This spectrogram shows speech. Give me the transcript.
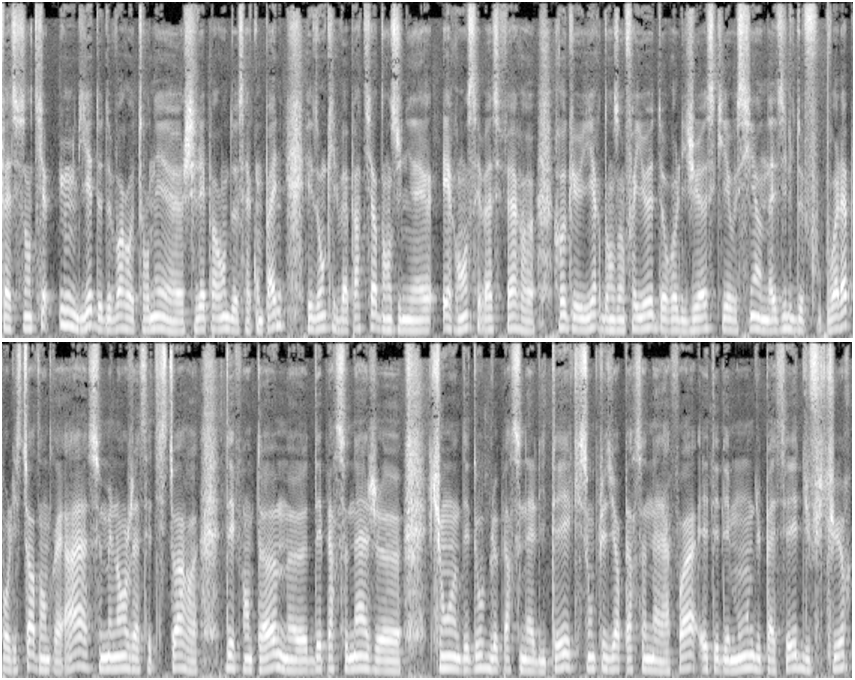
va se sentir humilié de devoir retourner chez les parents de sa compagne et donc il va partir dans une er- errance et va se faire euh, recueillir dans un foyer de religieuses qui est aussi un asile de fous. Voilà pour l'histoire d'Andrea, se mélange à cette histoire euh, des fantômes, euh, des personnages euh, qui ont des doubles personnalités, qui sont plusieurs personnes à la fois et des démons du passé, du futur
